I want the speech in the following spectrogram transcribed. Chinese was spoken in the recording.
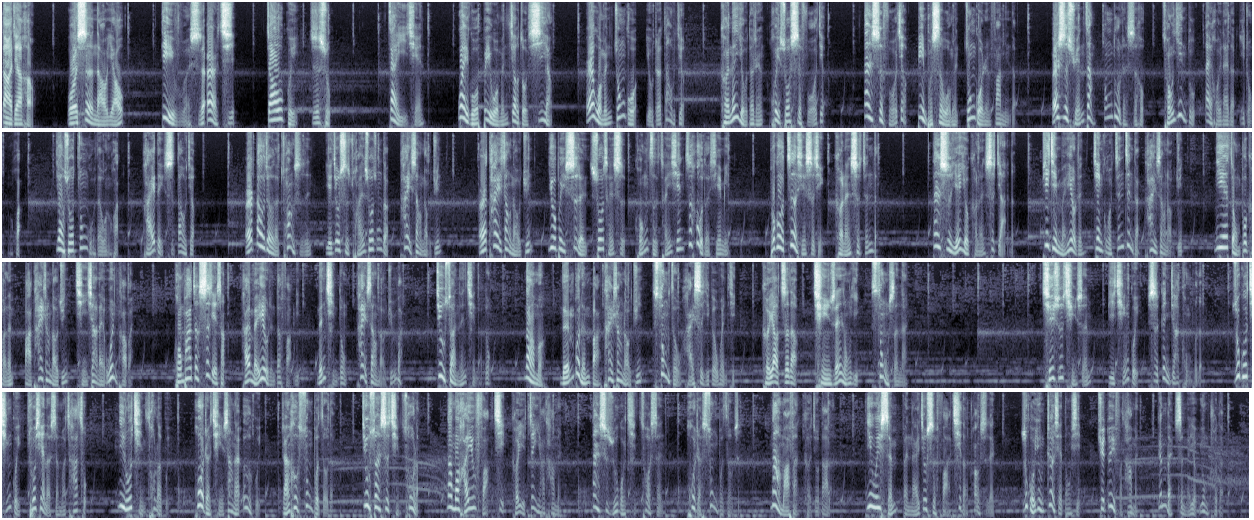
大家好，我是老姚，第五十二期招鬼之术。在以前，外国被我们叫做西洋，而我们中国有着道教，可能有的人会说是佛教，但是佛教并不是我们中国人发明的，而是玄奘东渡的时候从印度带回来的一种文化。要说中国的文化，还得是道教。而道教的创始人，也就是传说中的太上老君，而太上老君又被世人说成是孔子成仙之后的先民。不过这些事情可能是真的，但是也有可能是假的，毕竟没有人见过真正的太上老君，你也总不可能把太上老君请下来问他吧？恐怕这世界上还没有人的法力能请动太上老君吧？就算能请得动，那么能不能把太上老君送走还是一个问题。可要知道，请神容易送神难。其实请神比请鬼是更加恐怖的。如果请鬼出现了什么差错，例如请错了鬼，或者请上来恶鬼，然后送不走的，就算是请错了，那么还有法器可以镇压他们。但是如果请错神，或者送不走神，那麻烦可就大了。因为神本来就是法器的创始人，如果用这些东西去对付他们，根本是没有用处的。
